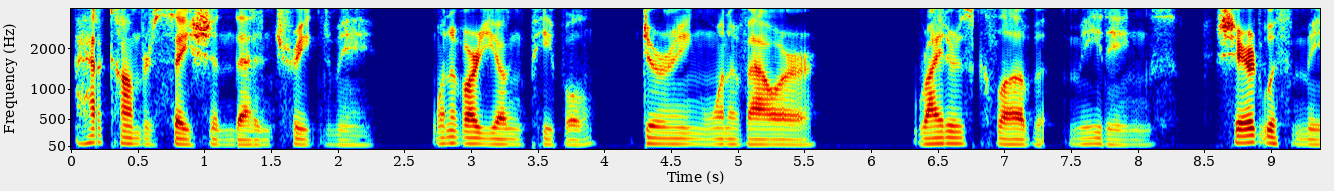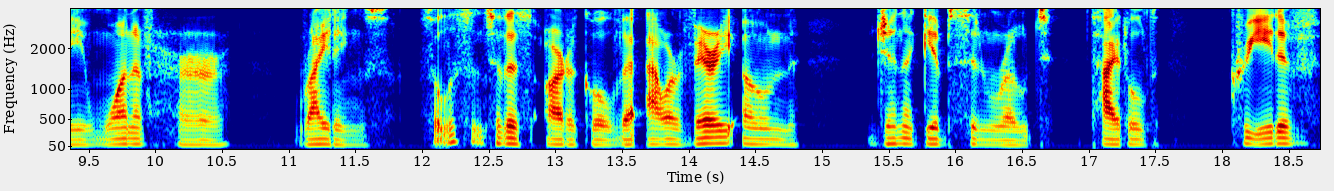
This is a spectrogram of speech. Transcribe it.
I had a conversation that intrigued me. One of our young people, during one of our Writers Club meetings, shared with me one of her writings. So listen to this article that our very own Jenna Gibson wrote titled Creative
